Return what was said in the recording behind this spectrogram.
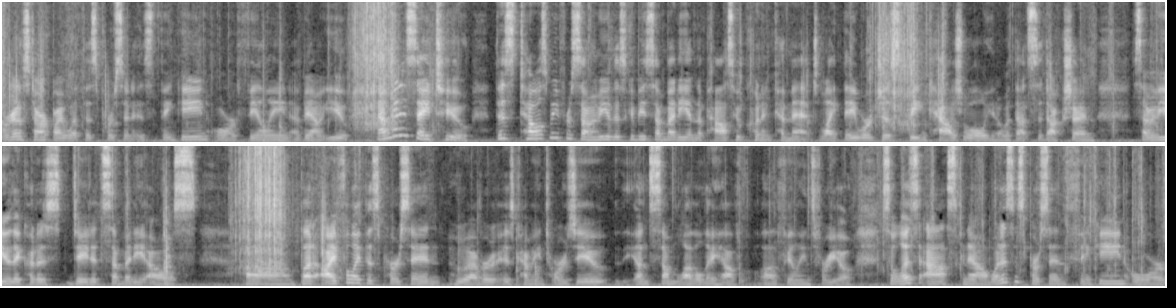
We're going to start by what this person is thinking or feeling about you. Now, I'm going to say, too, this tells me for some of you, this could be somebody in the past who couldn't commit. Like they were just being casual, you know, with that seduction some of you, they could have dated somebody else. Um, but I feel like this person, whoever is coming towards you, on some level, they have uh, feelings for you. So let's ask now what is this person thinking or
